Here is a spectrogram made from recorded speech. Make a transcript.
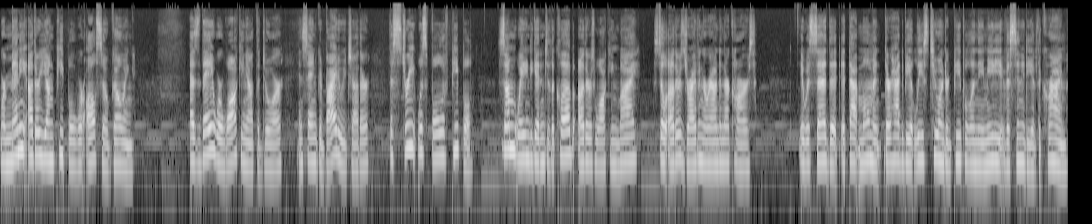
where many other young people were also going. As they were walking out the door and saying goodbye to each other, the street was full of people. Some waiting to get into the club, others walking by, still others driving around in their cars. It was said that at that moment there had to be at least 200 people in the immediate vicinity of the crime.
